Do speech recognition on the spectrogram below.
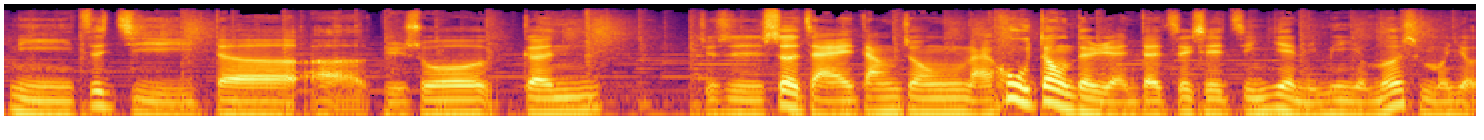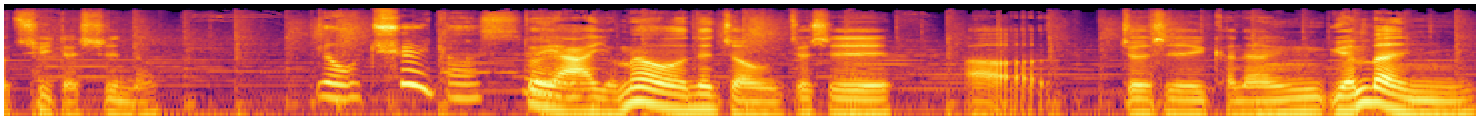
你自己的呃，比如说跟就是社宅当中来互动的人的这些经验里面，有没有什么有趣的事呢？有趣的事，对、啊，有没有那种就是呃，就是可能原本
